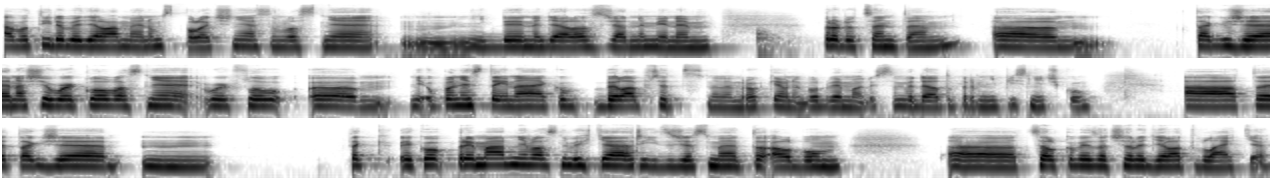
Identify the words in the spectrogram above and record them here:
A od té doby děláme jenom společně. Já jsem vlastně mm, nikdy nedělala s žádným jiným producentem. Um, takže naše workflow vlastně, workflow um, je úplně stejná, jako byla před, nevím, rokem nebo dvěma, když jsem vydala tu první písničku. A to je tak, že mm, tak jako primárně vlastně bych chtěla říct, že jsme to album uh, celkově začali dělat v létě.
